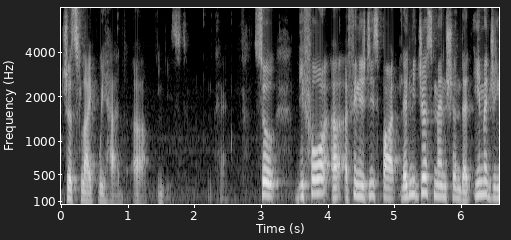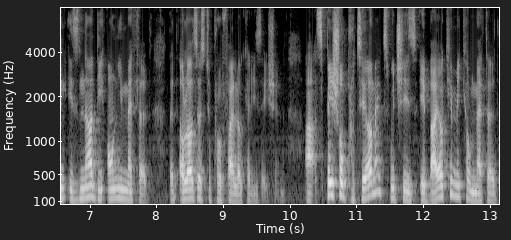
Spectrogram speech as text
just like we had uh, in yeast. So before uh, I finish this part, let me just mention that imaging is not the only method that allows us to profile localization. Uh, spatial proteomics, which is a biochemical method,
